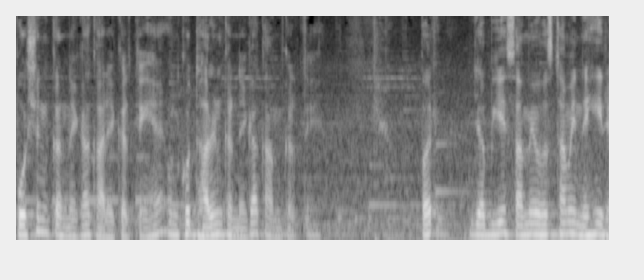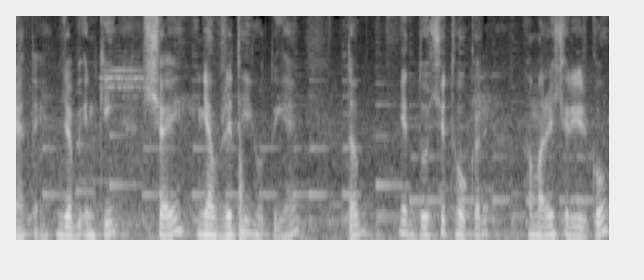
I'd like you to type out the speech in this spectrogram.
पोषण करने का कार्य करते हैं, उनको धारण करने का काम करते हैं। पर जब ये साम्य अवस्था में नहीं रहते जब इनकी क्षय या वृद्धि होती है तब ये दूषित होकर हमारे शरीर को आ,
